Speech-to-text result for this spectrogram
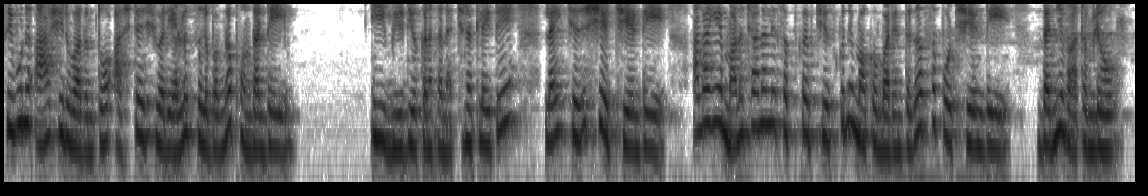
శివుని ఆశీర్వాదంతో అష్టైశ్వర్యాలు సులభంగా పొందండి. ఈ వీడియో కనుక నచ్చినట్లయితే లైక్ చేసి షేర్ చేయండి. అలాగే మన ఛానల్ని సబ్స్క్రైబ్ చేసుకుని మాకు మరింతగా సపోర్ట్ చేయండి. ధన్యవాదములు.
